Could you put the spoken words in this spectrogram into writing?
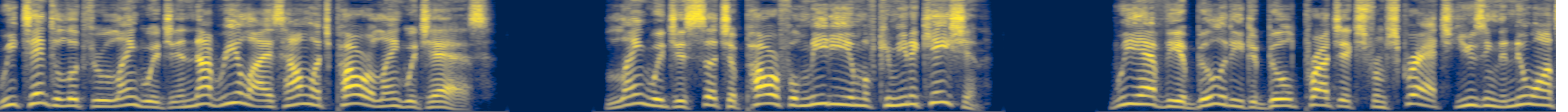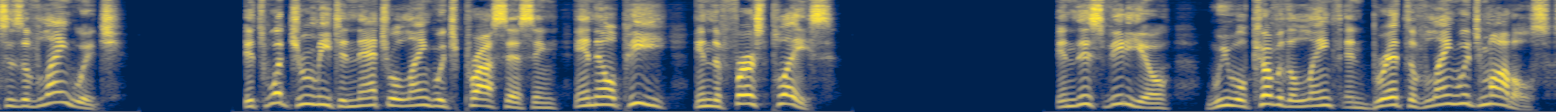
We tend to look through language and not realize how much power language has. Language is such a powerful medium of communication. We have the ability to build projects from scratch using the nuances of language. It's what drew me to natural language processing, NLP, in the first place. In this video, we will cover the length and breadth of language models.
